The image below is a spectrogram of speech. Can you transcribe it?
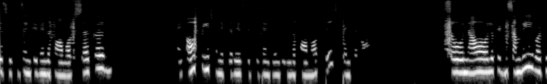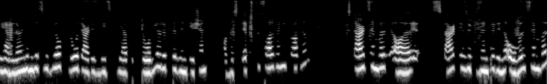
is represented in the form of circle and off-page connector is represented in the form of this pentagon. So now look at the summary what we have learned in this video. Flowchart is basically a pictorial representation of the steps to solve any problem. Start symbol or start is represented in the oval symbol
